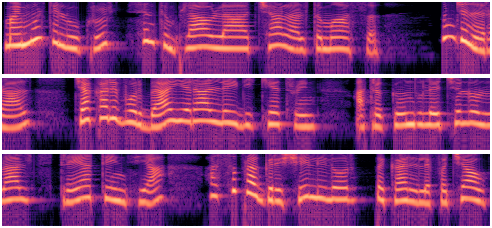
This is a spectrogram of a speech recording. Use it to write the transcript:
Mai multe lucruri se întâmplau la cealaltă masă. În general, cea care vorbea era Lady Catherine, atrăgându-le celorlalți trei atenția asupra greșelilor pe care le făceau,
